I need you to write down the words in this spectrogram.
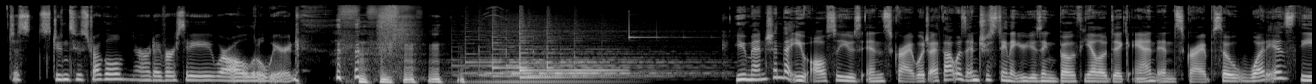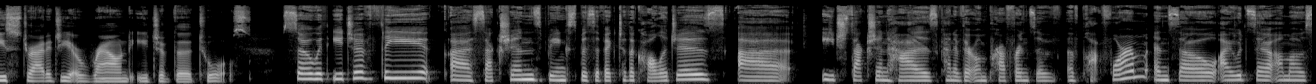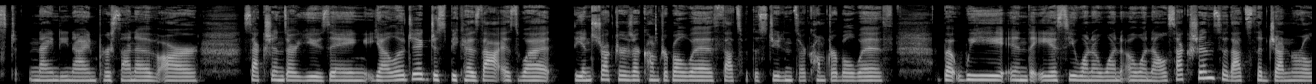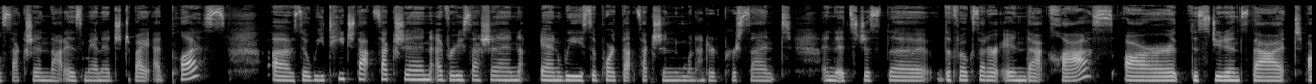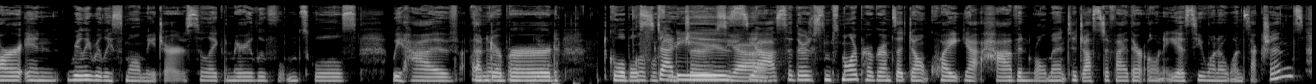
just students who struggle, neurodiversity, we're all a little weird. You mentioned that you also use InScribe, which I thought was interesting that you're using both Yellowdig and InScribe. So, what is the strategy around each of the tools? So, with each of the uh, sections being specific to the colleges, uh, each section has kind of their own preference of, of platform. And so I would say almost 99% of our sections are using Yellowdig just because that is what the instructors are comfortable with. That's what the students are comfortable with. But we in the ASU 101 O&L section, so that's the general section that is managed by Ed Plus. Uh, so we teach that section every session, and we support that section 100%. And it's just the the folks that are in that class are the students that are in really really small majors. So like Mary Lou Fulton schools, we have Thunderbird, Thunderbird global, global studies. Futures, yeah. yeah. So there's some smaller programs that don't quite yet have enrollment to justify their own ASU 101 sections.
